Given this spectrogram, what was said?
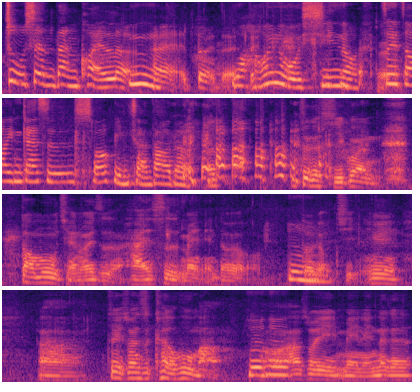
祝圣诞快乐。”嗯，对对，哇，好有心哦！这一招应该是 Sophie 想到的。这个习惯到目前为止还是每年都有都有寄，因为啊，这也算是客户嘛，啊，所以每年那个。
